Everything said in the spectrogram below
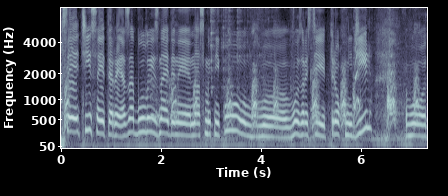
Це Тіса і Тереза були знайдені на смітнику в возрасті трьох неділь. Вот.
